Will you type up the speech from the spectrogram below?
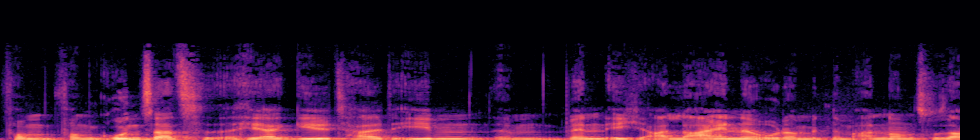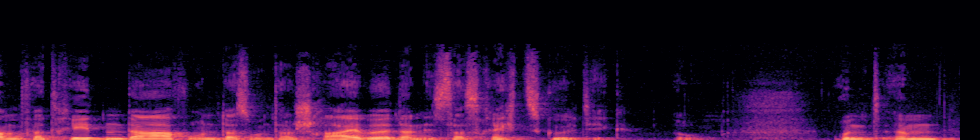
vom, vom Grundsatz her gilt halt eben, ähm, wenn ich alleine oder mit einem anderen zusammen vertreten darf und das unterschreibe, dann ist das rechtsgültig. So. Und ähm,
